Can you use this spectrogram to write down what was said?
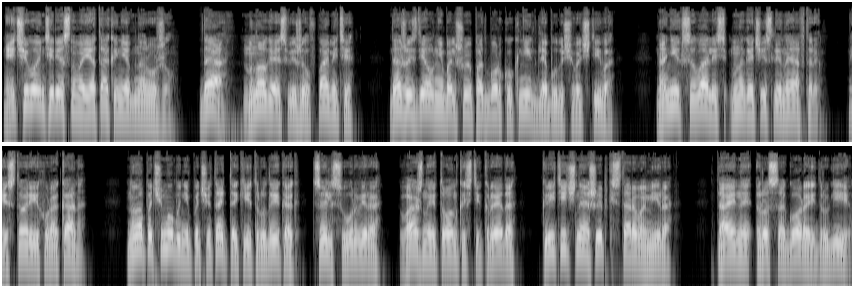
Ничего интересного я так и не обнаружил. Да, многое освежил в памяти, даже сделал небольшую подборку книг для будущего чтива. На них ссылались многочисленные авторы. Истории Хуракана. Ну а почему бы не почитать такие труды, как «Цель Сурвера», «Важные тонкости Креда», «Критичные ошибки Старого мира», «Тайны Россагора» и другие.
